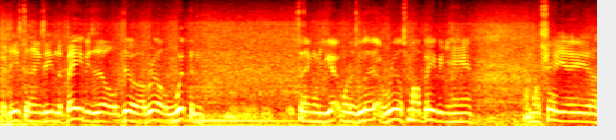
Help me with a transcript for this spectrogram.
But these things, even the babies, they'll do a real whipping thing when you got one of those a real small baby in your hand. I'm gonna show you a, uh,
